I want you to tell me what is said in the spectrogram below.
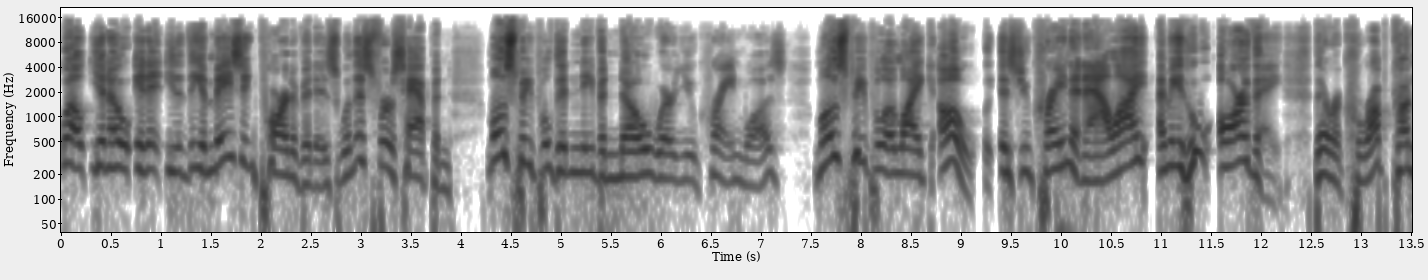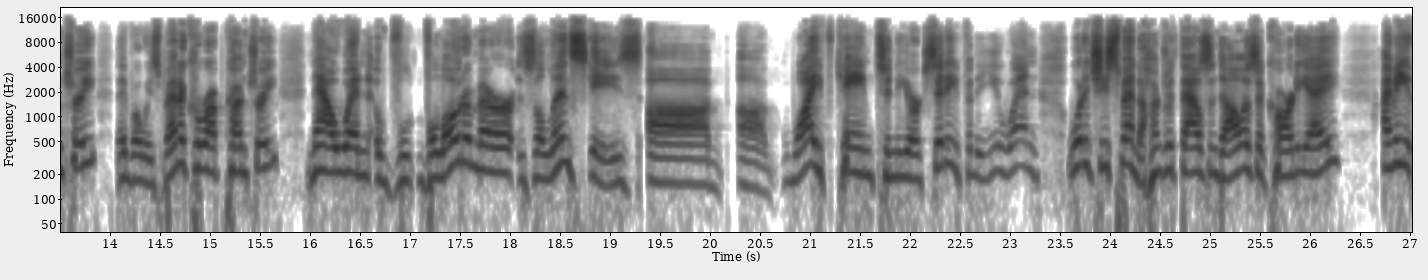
Well, you know, it, it, the amazing part of it is when this first happened, most people didn't even know where Ukraine was. Most people are like, oh, is Ukraine an ally? I mean, who are they? They're a corrupt country. They've always been a corrupt country. Now, when v- Volodymyr Zelensky's uh, uh, wife came to New York City for the UN, what did she spend? $100,000 at Cartier? I mean,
